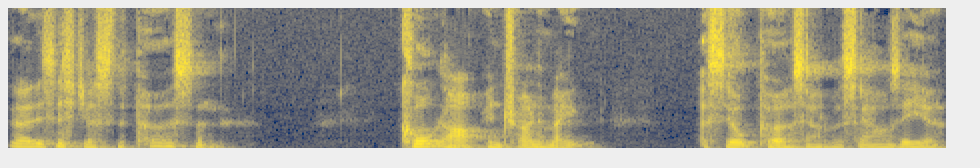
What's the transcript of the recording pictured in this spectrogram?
No, this is just the person caught up in trying to make a silk purse out of a sow's ear.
